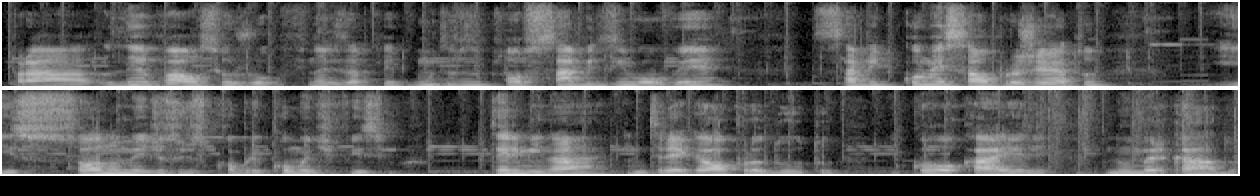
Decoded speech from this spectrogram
para levar o seu jogo finalizar, porque muitas vezes o pessoal sabe desenvolver, sabe começar o projeto e só no meio disso descobre como é difícil terminar, entregar o produto colocar ele no mercado.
